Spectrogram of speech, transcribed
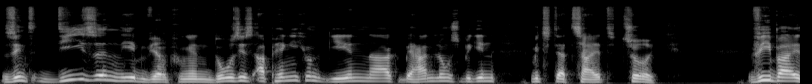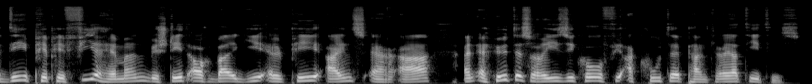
sind diese Nebenwirkungen dosisabhängig und gehen nach Behandlungsbeginn mit der Zeit zurück. Wie bei DPP4-Hämmern besteht auch bei GLP1RA ein erhöhtes Risiko für akute Pankreatitis,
